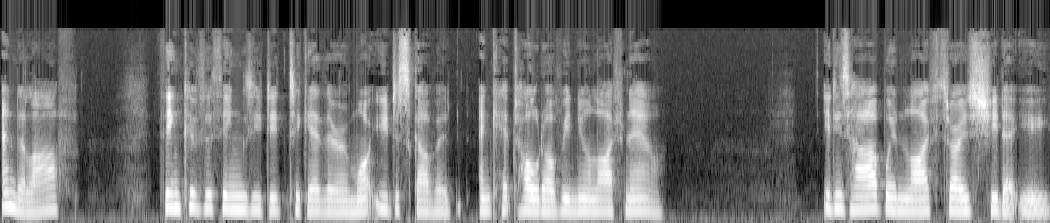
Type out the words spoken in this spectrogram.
and a laugh. Think of the things you did together and what you discovered and kept hold of in your life now. It is hard when life throws shit at you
